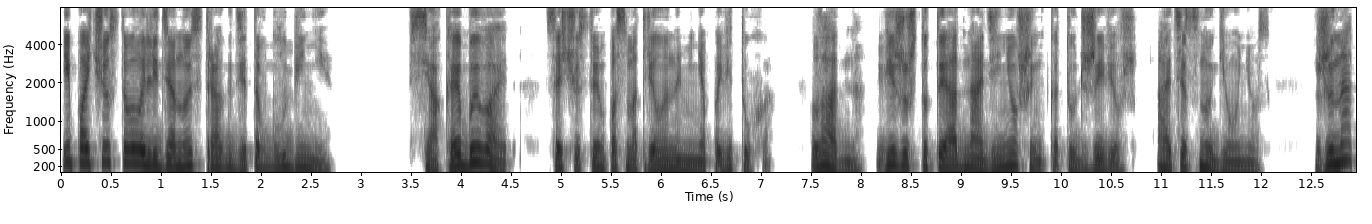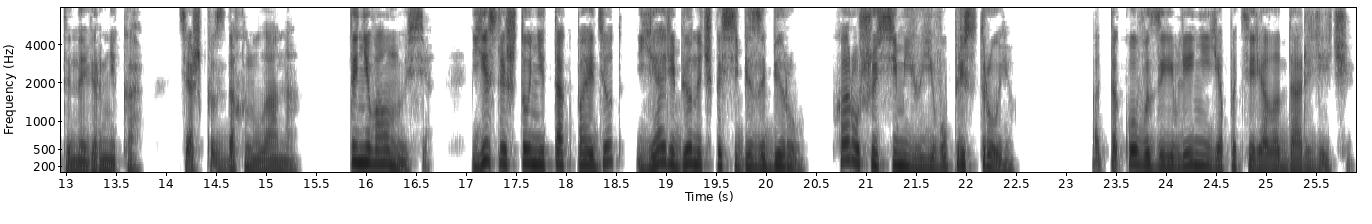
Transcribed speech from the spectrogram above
и почувствовала ледяной страх где-то в глубине. «Всякое бывает», — сочувствием посмотрела на меня повитуха. «Ладно, вижу, что ты одна одинешенька тут живешь, а отец ноги унес. Жена ты наверняка», — тяжко вздохнула она. «Ты не волнуйся. Если что не так пойдет, я ребеночка себе заберу. В хорошую семью его пристрою. От такого заявления я потеряла дар речи.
